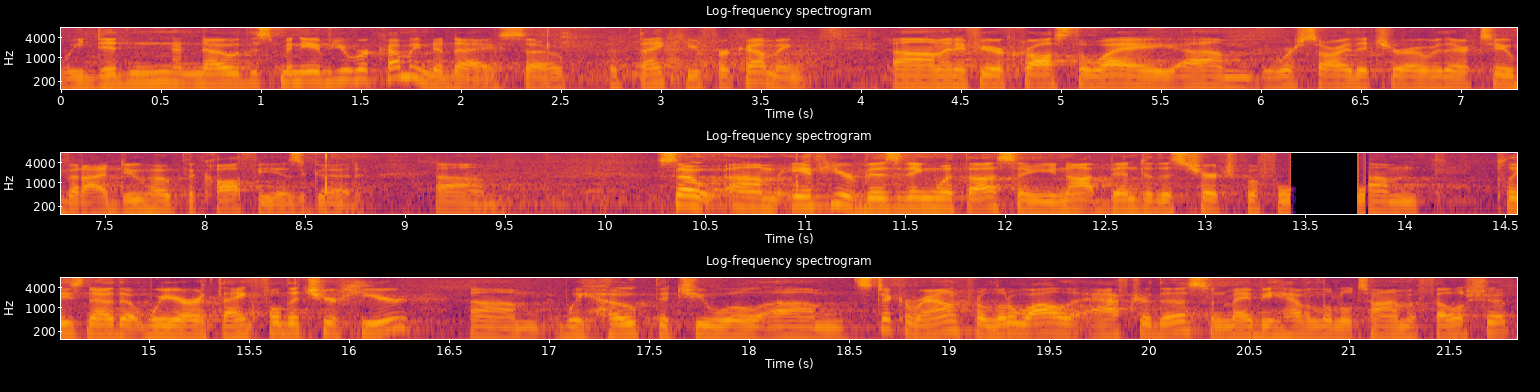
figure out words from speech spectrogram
we didn't know this many of you were coming today, so thank you for coming. Um, and if you're across the way, um, we're sorry that you're over there too, but I do hope the coffee is good. Um, so, um, if you're visiting with us and you've not been to this church before, um, please know that we are thankful that you're here. Um, we hope that you will um, stick around for a little while after this and maybe have a little time of fellowship.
